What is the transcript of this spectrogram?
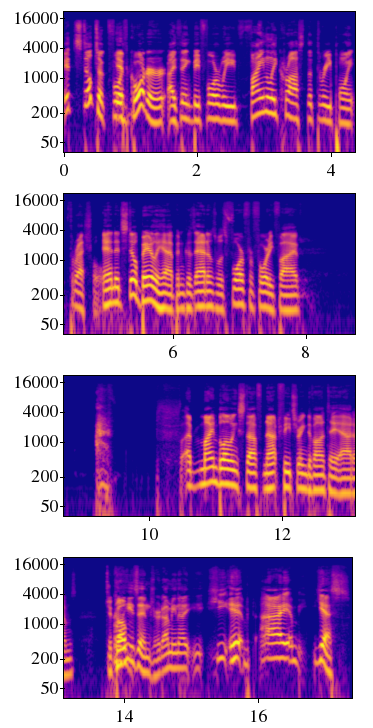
it still took fourth If- quarter I think before we finally crossed the three point threshold. and it still barely happened because Adams was four for forty-five. Mind blowing stuff, not featuring Davante Adams. Jacob, well, he's injured. I mean, I, he it, I yes,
